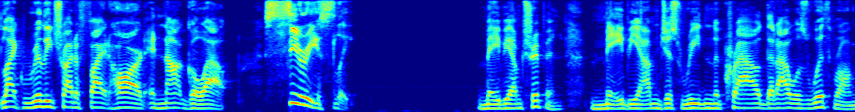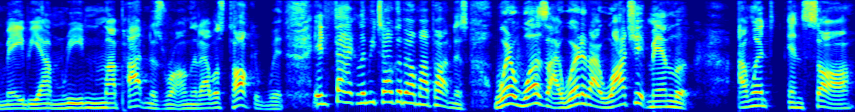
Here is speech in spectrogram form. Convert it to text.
like really try to fight hard and not go out. Seriously. Maybe I'm tripping. Maybe I'm just reading the crowd that I was with wrong. Maybe I'm reading my partners wrong that I was talking with. In fact, let me talk about my partners. Where was I? Where did I watch it? Man, look, I went and saw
